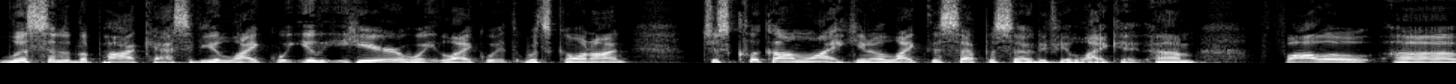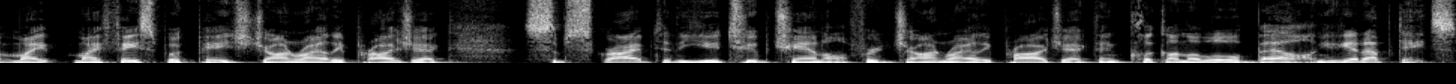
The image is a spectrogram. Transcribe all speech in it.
listen to the podcast. If you like what you hear, what you like what's going on, just click on like. You know, like this episode if you like it. Um, follow uh, my my Facebook page, John Riley Project. Subscribe to the YouTube channel for John Riley Project, and click on the little bell, and you get updates.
